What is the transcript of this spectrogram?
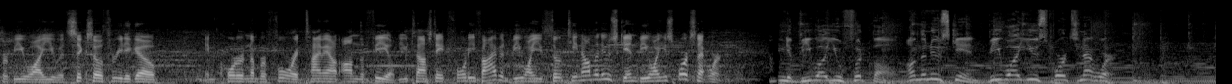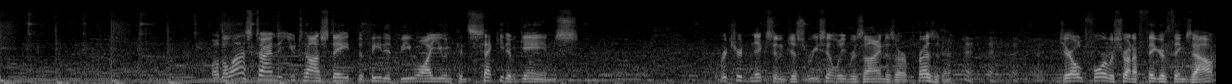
for BYU. At 6.03 to go in quarter number four, a timeout on the field. Utah State 45 and BYU 13 on the Nu Skin, BYU Sports Network. To BYU football on the Nu Skin, BYU Sports Network. Well, the last time that Utah State defeated BYU in consecutive games, Richard Nixon just recently resigned as our president. Gerald Ford was trying to figure things out,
